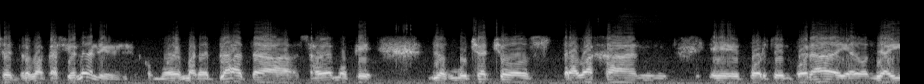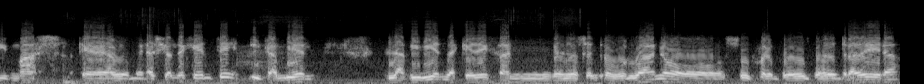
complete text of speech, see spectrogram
centros vacacionales, como es Mar del Plata. Sabemos que los muchachos trabajan por temporada y a donde hay más aglomeración de gente y también las viviendas que dejan en los centros urbanos sufren productos de entradera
